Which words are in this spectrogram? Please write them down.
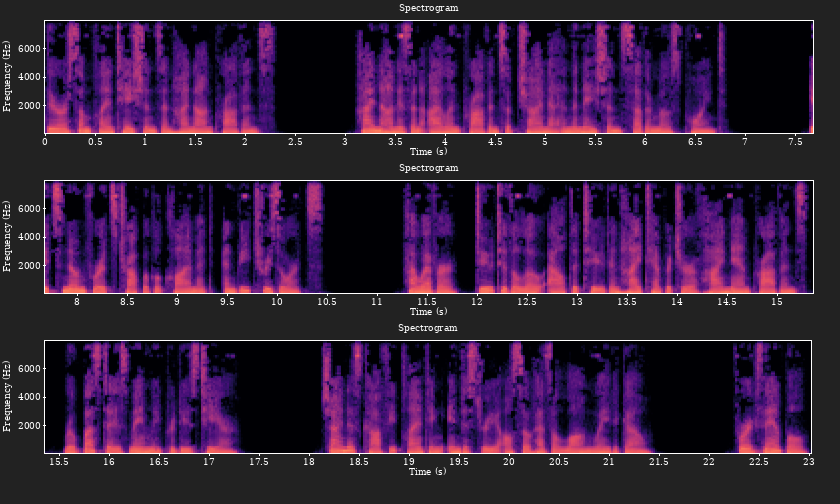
there are some plantations in Hainan province. Hainan is an island province of China and the nation's southernmost point. It's known for its tropical climate and beach resorts. However, due to the low altitude and high temperature of Hainan province, Robusta is mainly produced here. China's coffee planting industry also has a long way to go. For example,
